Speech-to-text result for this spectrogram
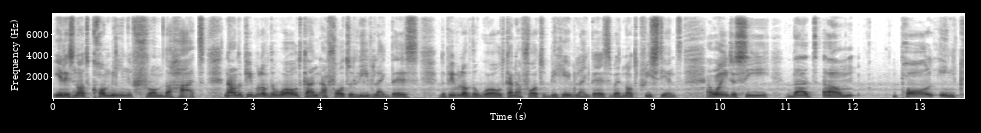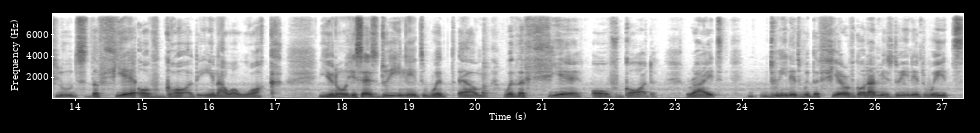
it is not coming from the heart. Now the people of the world can afford to live like this. The people of the world can afford to behave like this but not christians. I want you to see that um paul includes the fear of god in our work. You know he says doing it with um with the fear of god right? Doing it with the fear of god that means doing it with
